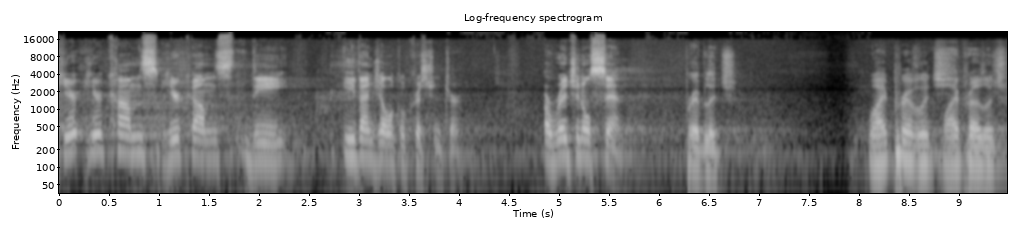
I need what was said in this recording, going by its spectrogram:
Here, here comes here comes the evangelical Christian term. Original sin. Privilege. White privilege. White privilege.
